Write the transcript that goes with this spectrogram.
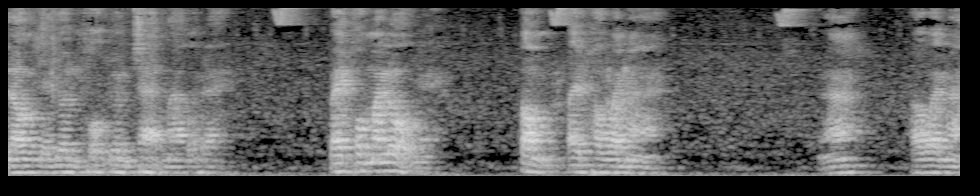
เราจะย่นพบย่นชาติมาก็ได้ ไปพรมโลกเนี่ยต้องไปภาวนานะภาวนา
